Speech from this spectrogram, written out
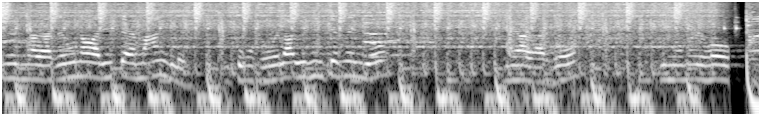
y me agarré una varita de mangle. Y como fue la Virgen que me dio, me agarró y no me dejó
